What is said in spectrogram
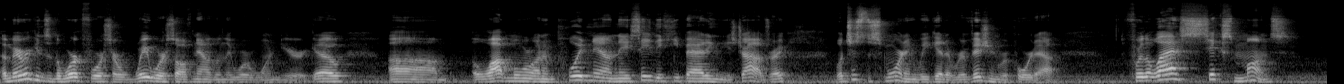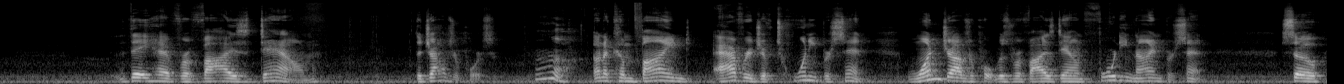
Americans in the workforce are way worse off now than they were one year ago. Um, a lot more unemployed now, and they say they keep adding these jobs, right? Well, just this morning we get a revision report out. For the last six months, they have revised down the jobs reports oh, on a combined average of 20%. One jobs report was revised down 49%. So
